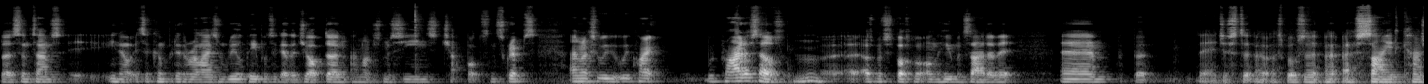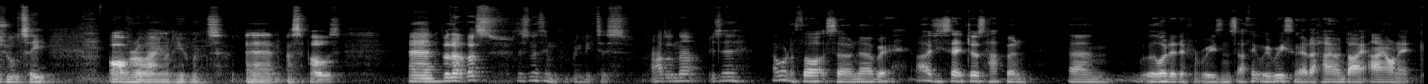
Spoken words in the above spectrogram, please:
But sometimes, you know, it's a company that relies on real people to get the job done, and not just machines, chatbots, and scripts. And actually, we, we quite we pride ourselves uh, as much as possible on the human side of it. Um, but they're just, uh, I suppose, a, a side casualty of relying on humans, um, I suppose. Uh, but that, that's there's nothing really to add on that, is there? I would have thought so, no, but as you say, it does happen um, a lot of different reasons. I think we recently had a Hyundai Ioniq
